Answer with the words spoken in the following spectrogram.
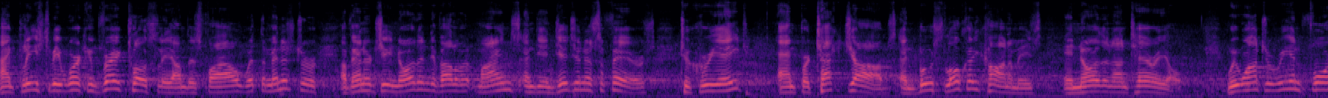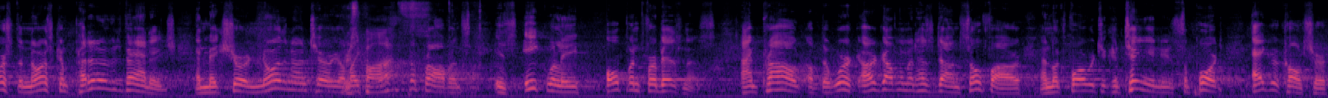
I'm pleased to be working very closely on this file with the Minister of Energy, Northern Development, Mines and the Indigenous Affairs to create and protect jobs and boost local economies in Northern Ontario. We want to reinforce the North's competitive advantage and make sure Northern Ontario, like the rest of the province, is equally open for business. I'm proud of the work our government has done so far and look forward to continuing to support agriculture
